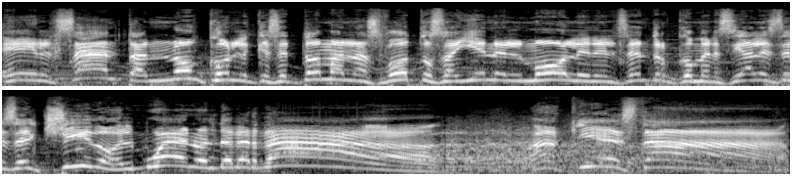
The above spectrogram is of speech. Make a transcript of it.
el Santa, no con el que se toman las fotos ahí en el mall, en el centro comercial. Este es el chido, el bueno, el de verdad. Aquí está.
